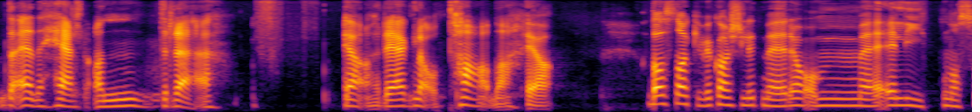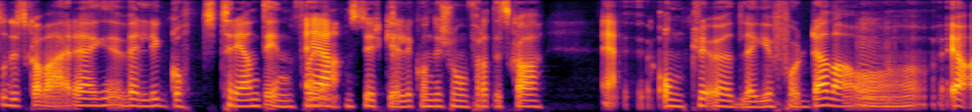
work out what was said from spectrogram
da er det helt andre ja, regler å ta, da. Da snakker vi kanskje litt mer om eliten også. Du skal være veldig godt trent innenfor Ja. enten styrke eller kondisjon for at det skal Ja. ordentlig ødelegge for deg, da. Og, ja.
